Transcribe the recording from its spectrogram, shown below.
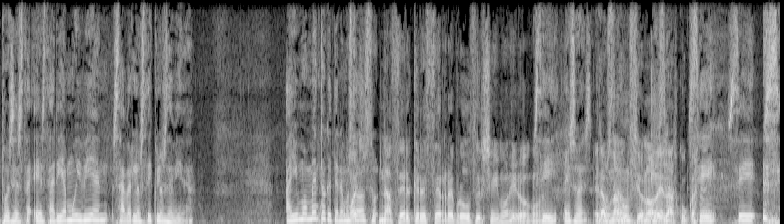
pues estaría muy bien saber los ciclos de vida hay un momento que tenemos todos... Nacer, crecer, reproducirse y morir. ¿o sí, eso es. Era un anuncio, ¿no? de las cucas. Sí, sí. sí.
